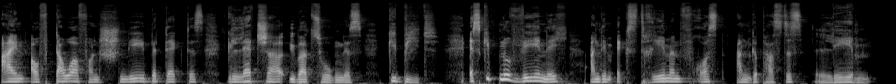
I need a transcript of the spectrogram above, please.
ein auf Dauer von Schnee bedecktes, gletscherüberzogenes Gebiet. Es gibt nur wenig an dem extremen Frost angepasstes Leben.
